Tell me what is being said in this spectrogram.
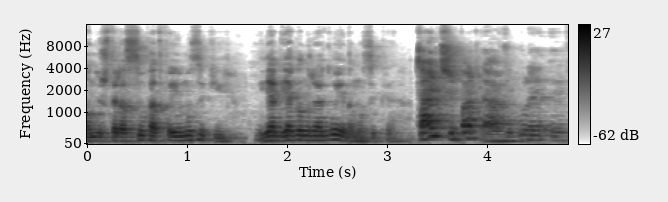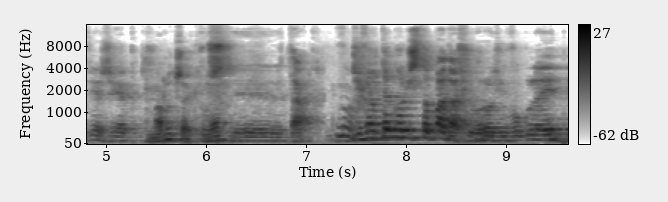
On już teraz słucha Twojej muzyki. Jak, jak on reaguje na muzykę? Tańczy, patrz, a w ogóle y, wiesz, jak Maryczek, nie? Yy, tak. 9 listopada się urodził. W ogóle yy,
